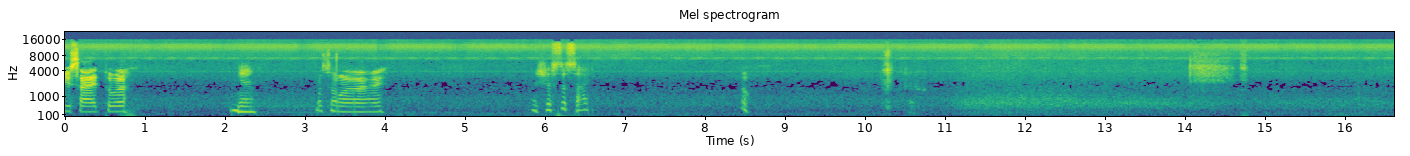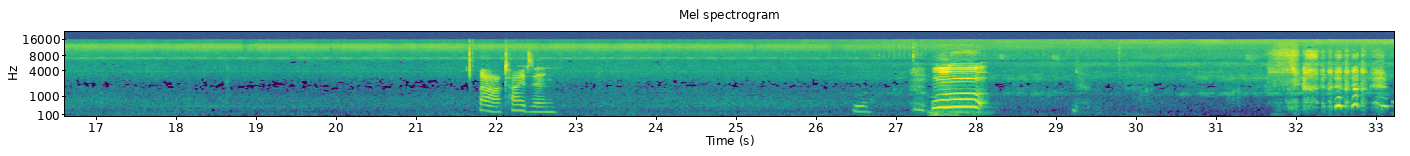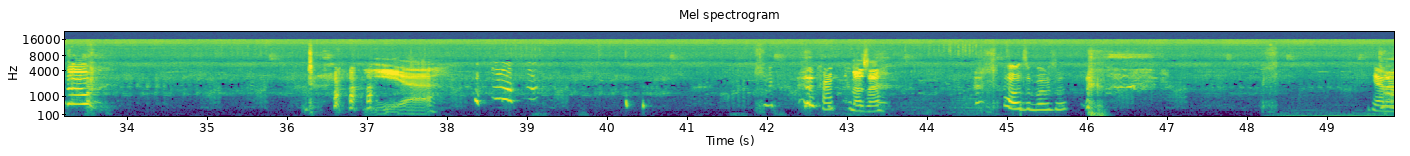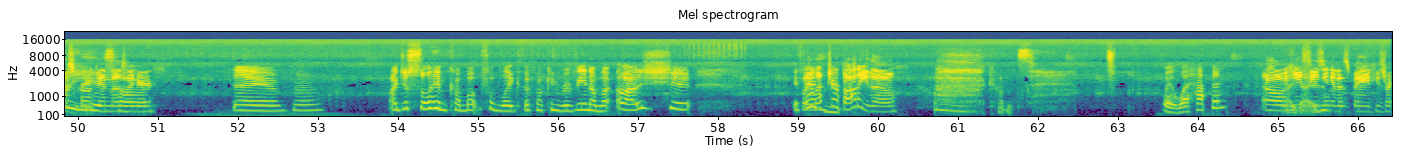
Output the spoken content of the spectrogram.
You sighed, Pua. Yeah, What's up? Why? it's just a side. Ah, tide's in. Ooh! No! Yeah. Moza. That was a Mosa. Yeah, there's Kronk and hard. here. Damn, bro. I just saw him come up from like the fucking ravine. I'm like, oh shit. If They I left your body though. Ah, cunts. Wait, what happened? Oh, I he's died. using it as bait. He's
